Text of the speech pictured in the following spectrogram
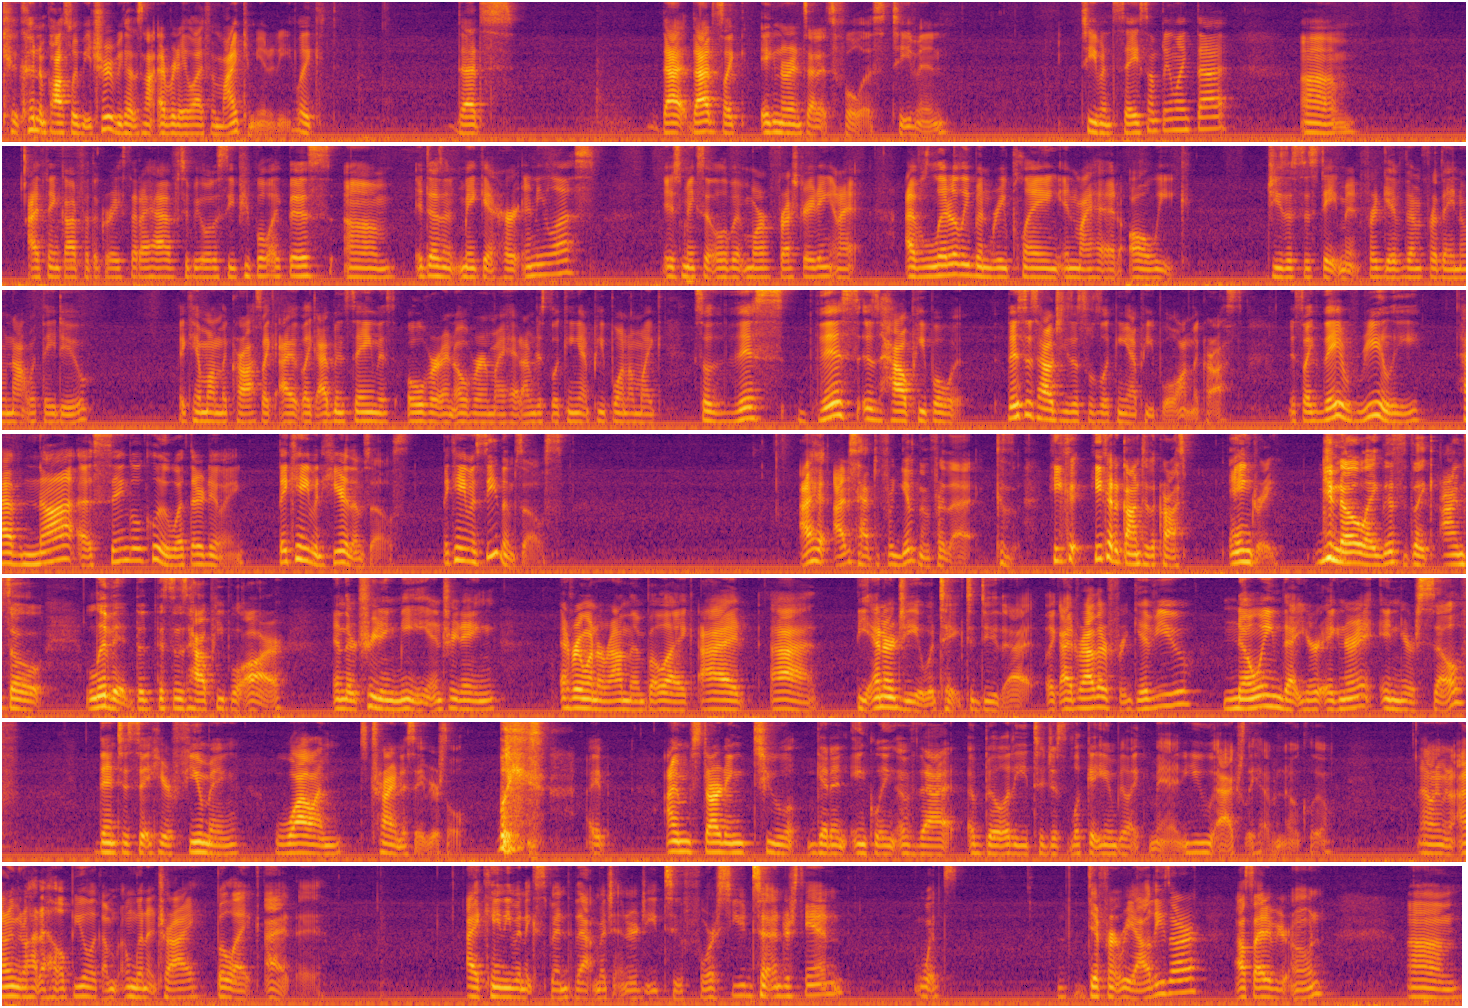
c- couldn't possibly be true because it's not everyday life in my community. Like that's that that's like ignorance at its fullest to even to even say something like that. Um, I thank God for the grace that I have to be able to see people like this. Um, it doesn't make it hurt any less. It just makes it a little bit more frustrating. And I, I've literally been replaying in my head all week Jesus' statement, "Forgive them, for they know not what they do." Like him on the cross. Like I, like I've been saying this over and over in my head. I'm just looking at people and I'm like, so this this is how people this is how Jesus was looking at people on the cross. It's like they really have not a single clue what they're doing. They can't even hear themselves. They can't even see themselves. I I just have to forgive them for that cuz he could he could have gone to the cross angry. You know, like this is like I'm so livid that this is how people are and they're treating me and treating everyone around them, but like I ah, the energy it would take to do that. Like, I'd rather forgive you knowing that you're ignorant in yourself than to sit here fuming while I'm trying to save your soul. Like, I, I'm starting to get an inkling of that ability to just look at you and be like, man, you actually have no clue. I don't even I don't even know how to help you. Like I'm I'm gonna try, but like I I can't even expend that much energy to force you to understand what's different realities are outside of your own. Um,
